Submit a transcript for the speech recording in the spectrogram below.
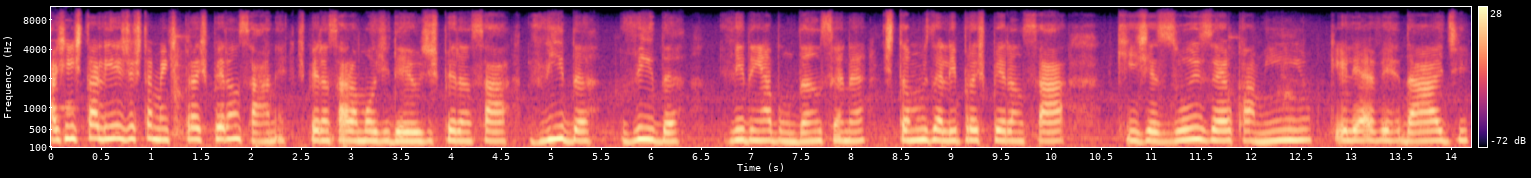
a gente está ali justamente para esperançar, né? Esperançar o amor de Deus, esperançar vida, vida, vida em abundância, né? Estamos ali para esperançar que Jesus é o caminho, que ele é a verdade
